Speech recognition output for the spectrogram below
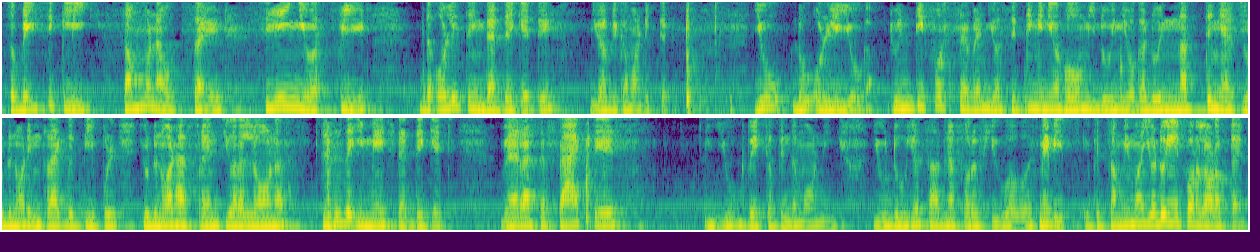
so basically someone outside seeing your feed the only thing that they get is you have become addicted you do only yoga. 24 7 you're sitting in your home doing yoga doing nothing else. You do not interact with people you do not have friends you are a loner. This is the image that they get. Whereas the fact is you wake up in the morning you do your sadhana for a few hours. Maybe it's if it's samyama you're doing it for a lot of time.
